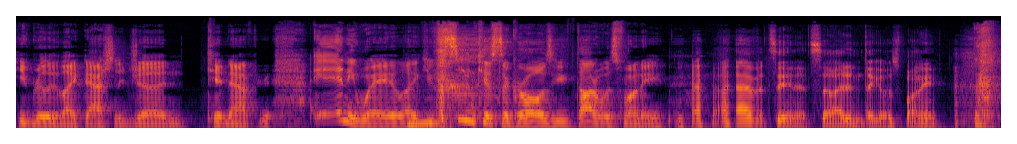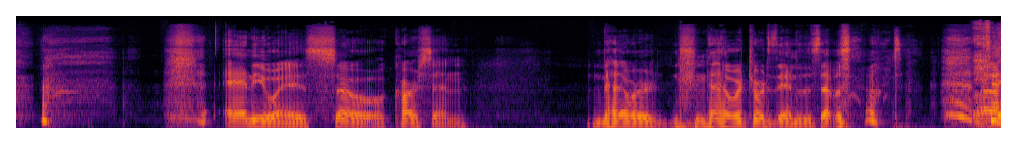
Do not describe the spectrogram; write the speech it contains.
he really liked Ashley Judd and kidnapped her. Anyway, like you've seen Kiss the Girls, you thought it was funny. I haven't seen it, so I didn't think it was funny. Anyways, so Carson, now that we're now that we're towards the end of this episode, uh,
